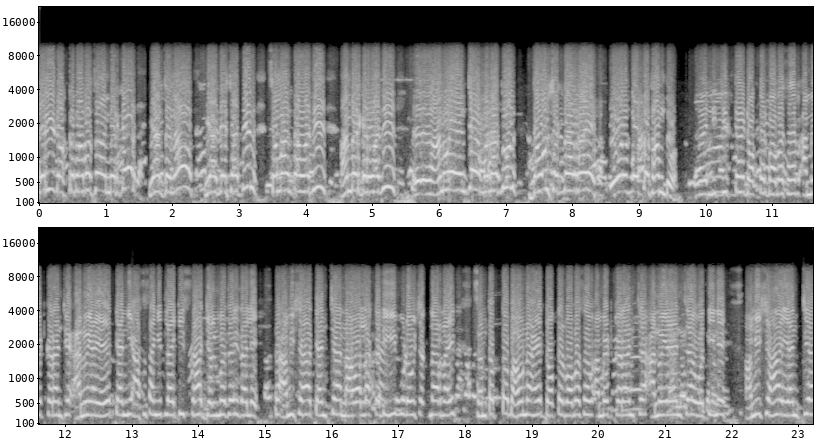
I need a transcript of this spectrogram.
तरी डॉक्टर बाबासाहेब आंबेडकर यांचं नाव या देशातील समानतावादी आंबेडकरवादी अं, अनुयायांच्या मनातून जाऊ शकणार नाही. एवढं बोलतो थांबतो. निश्चित तर डॉक्टर बाबासाहेब आंबेडकरांचे अनुयायी आहेत. त्यांनी असं सांगितलं आहे की सात जन्म जरी झाले तर अमित शहा त्यांच्या नावाला कधीही बुडवू शकणार नाहीत. संतप्त भावना आहेत डॉक्टर बाबासाहेब आंबेडकरांच्या अनुयायांच्या वतीने. अमित शहा यांच्या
